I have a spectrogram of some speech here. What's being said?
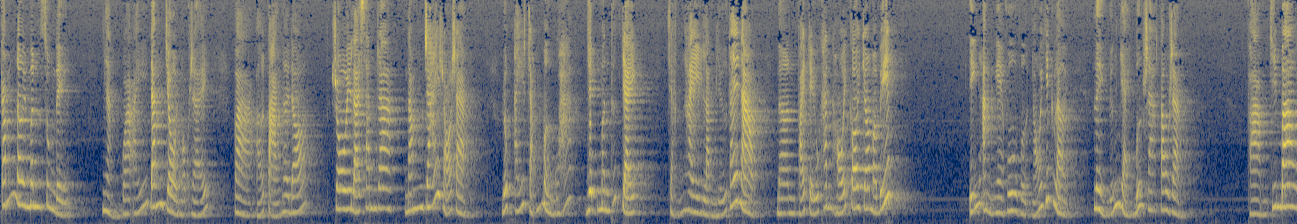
cắm nơi minh xuân điện. Nhành hoa ấy đâm chồi mọc rễ Và ở tại nơi đó, Rồi lại sanh ra năm trái rõ ràng. Lúc ấy trẫm mừng quá, Giật mình thức dậy. Chẳng hay làm dữ thế nào, Nên phải triệu khanh hỏi coi cho mà biết. Yến Anh nghe vua vừa nói dứt lời, Liền đứng dậy bước ra tâu rằng, Phàm chim bao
